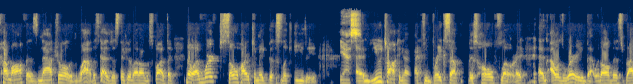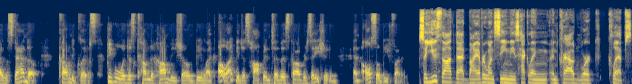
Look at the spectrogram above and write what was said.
come off as natural and wow, this guy's just thinking about it on the spot. It's like, no, I've worked so hard to make this look easy. Yes. And you talking actually breaks up this whole flow, right? And I was worried that with all this rise of stand-up comedy clips, people would just come to comedy shows being like, oh, I could just hop into this conversation and also be funny. so you thought that by everyone seeing these heckling and crowd work clips,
